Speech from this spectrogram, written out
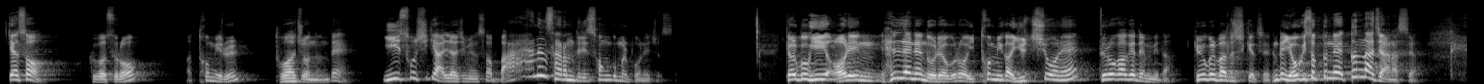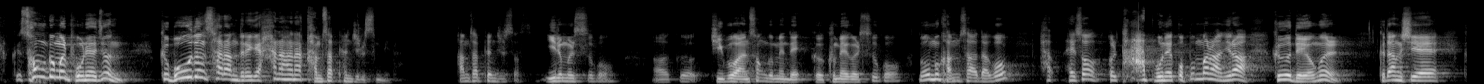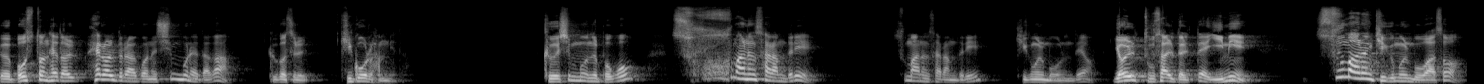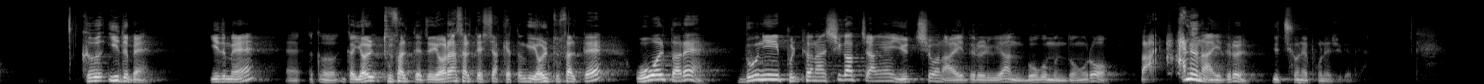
깨서 그것으로 토미를 도와주었는데 이 소식이 알려지면서 많은 사람들이 성금을 보내줬어요. 결국 이 어린 헬렌의 노력으로 이 토미가 유치원에 들어가게 됩니다. 교육을 받을 수 있겠어요. 근데 여기서 끝내, 끝나지 않았어요. 그 성금을 보내준 그 모든 사람들에게 하나하나 감사 편지를 씁니다. 감사 편지를 썼어요. 이름을 쓰고 어, 그 기부한 성금의 내, 그 금액을 쓰고 너무 감사하다고 하- 해서 그걸 다 보냈고 뿐만 아니라 그 내용을 그 당시에 그 보스턴 헤럴, 헤럴드라고 하는 신문에다가 그것을 기고를 합니다. 그 신문을 보고 수많은 사람들이 수많은 사람들이 기금을 모으는데요. 12살 될 때 이미 수많은 기금을 모아서 그 이듬해 이듬해 에, 그, 그러니까 12살 때죠. 11살 때 시작했던 게 12살 때 5월 달에 눈이 불편한 시각장애 유치원 아이들을 위한 모금 운동으로 많은 아이들을 유치원에 보내주게 돼요.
